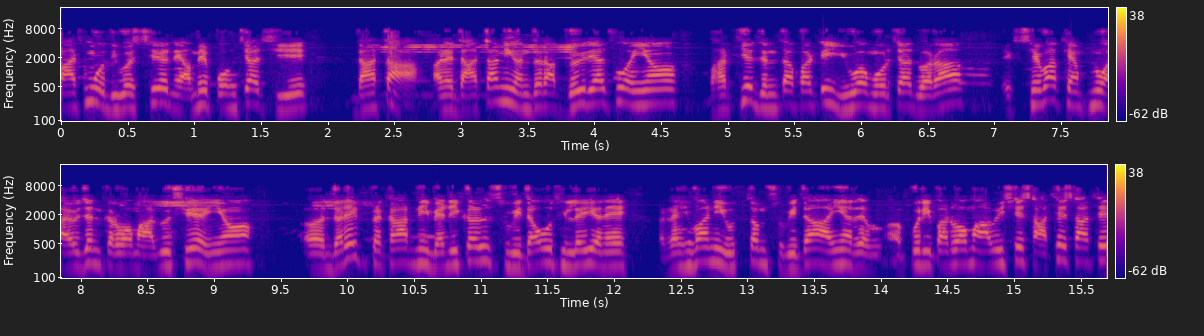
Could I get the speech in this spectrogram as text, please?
પાંચમો દિવસ છે અને અમે પહોંચ્યા છીએ દાંતા અને દાંતાની અંદર આપ જોઈ રહ્યા છો, અહીંયા ભારતીય જનતા પાર્ટી યુવા મોરચા દ્વારા એક સેવા કેમ્પનું આયોજન કરવામાં આવ્યું છે. અહીંયા દરેક પ્રકારની મેડિકલ સુવિધાઓથી લઈ અને રહેવાની ઉત્તમ સુવિધા અહીંયા પૂરી પાડવામાં આવી છે. સાથે સાથે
